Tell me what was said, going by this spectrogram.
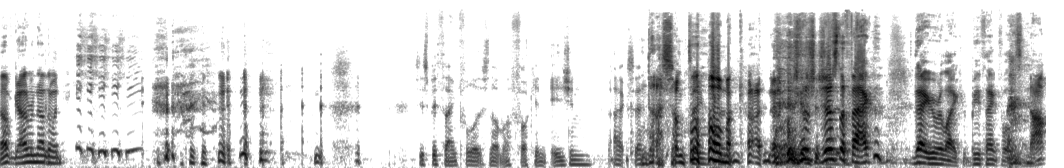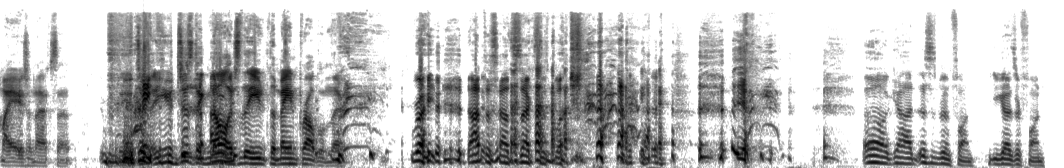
I've got another one. Just be thankful it's not my fucking Asian accent that I sometimes. Oh my god, no. just, just the fact that you were like, be thankful it's not my Asian accent. You just, you just acknowledge the, the main problem there. right. Not to sound sexist, but yeah. Oh god, this has been fun. You guys are fun.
